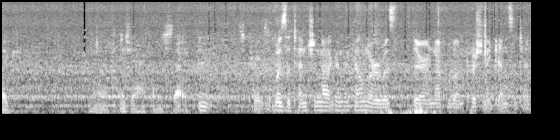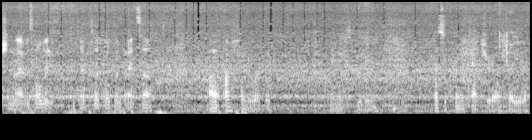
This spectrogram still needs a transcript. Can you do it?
like you know, like inch and a half on each side. Mm. It's crazy. Was the tension not going to kill him, or was there enough of them pushing against the tension that I was holding the clip open by itself? I'll, I'll show you what the excluder. That's a queen catcher. I'll show you what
